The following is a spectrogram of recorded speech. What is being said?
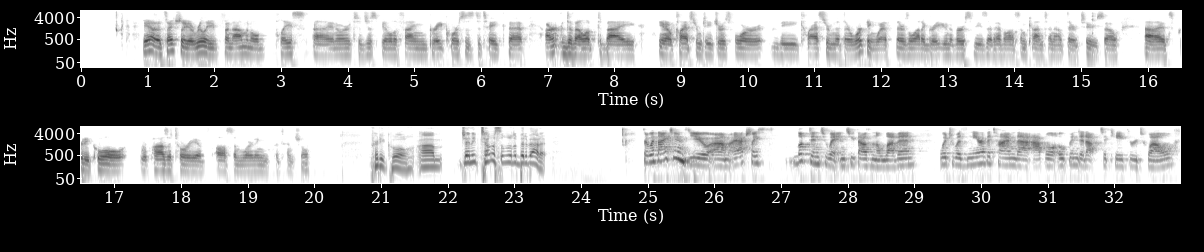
Yeah, it's actually a really phenomenal place uh, in order to just be able to find great courses to take that aren't developed by you know classroom teachers for the classroom that they're working with. There's a lot of great universities that have awesome content out there too. So uh, it's a pretty cool repository of awesome learning potential. Pretty cool. Um, Jenny, tell us a little bit about it. So with iTunes U, um, I actually looked into it in 2011, which was near the time that Apple opened it up to K through 12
